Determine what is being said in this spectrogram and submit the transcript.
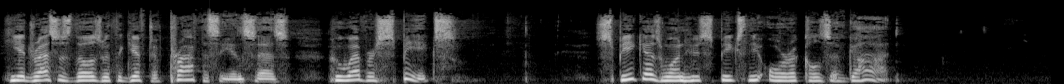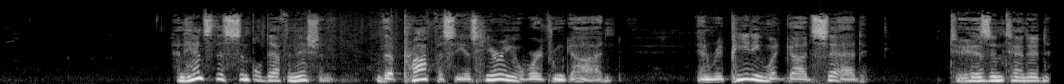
he addresses those with the gift of prophecy and says, whoever speaks, speak as one who speaks the oracles of God. And hence this simple definition that prophecy is hearing a word from God and repeating what God said to his intended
